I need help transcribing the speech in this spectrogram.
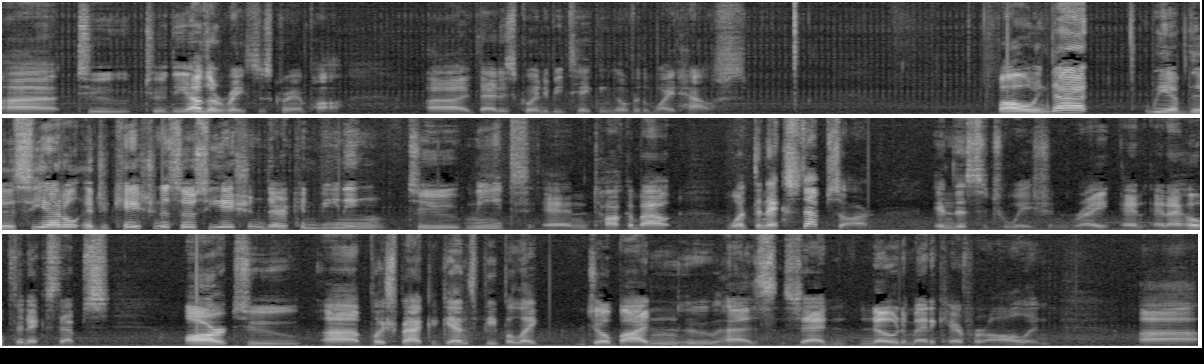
uh, to to the other racist grandpa uh, that is going to be taking over the White House. Following that, we have the Seattle Education Association. They're convening to meet and talk about what the next steps are in this situation, right? And and I hope the next steps are to uh, push back against people like Joe Biden, who has said no to Medicare for all, and uh,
